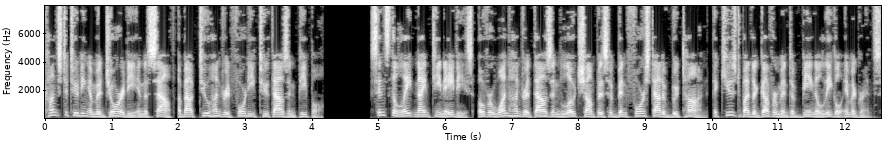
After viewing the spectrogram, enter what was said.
constituting a majority in the south about 242,000 people. Since the late 1980s, over 100,000 Lhotshampas have been forced out of Bhutan, accused by the government of being illegal immigrants.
